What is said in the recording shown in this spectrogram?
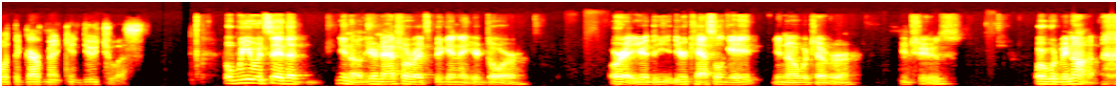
what the government can do to us. But we would say that you know your natural rights begin at your door or at your your castle gate you know whichever you choose or would we not?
